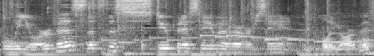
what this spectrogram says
Bleorvis? That's the stupidest name I've ever seen. Bleorvis.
